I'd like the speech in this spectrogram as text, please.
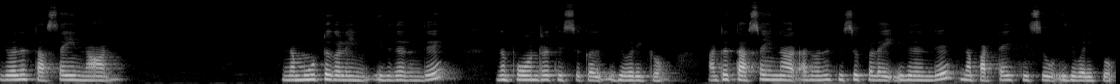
இது வந்து தசை நான். இந்த மூட்டுகளின் இதிலிருந்து இந்த போன்ற திசுக்கள் இது வரைக்கும் அடுத்து தசைனார் அது வந்து திசுக்களை இதுலேருந்து இந்த பட்டை திசு இது வரைக்கும்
